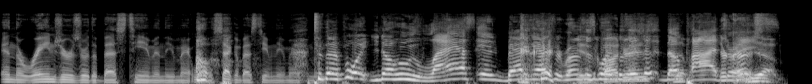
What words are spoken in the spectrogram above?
and the Rangers are the best team in the American. Well, the oh. second best team in the American. To League. that point, you know who's last in batting average and runners in scoring Padres? position? The Yep. Padres. They're cursed. Yep.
